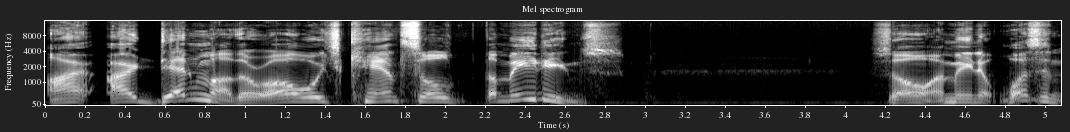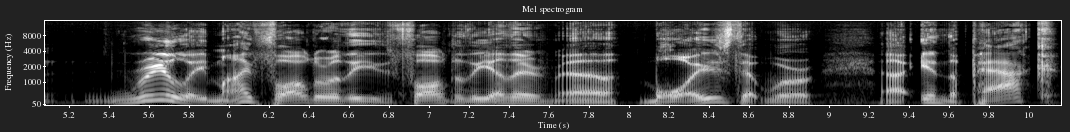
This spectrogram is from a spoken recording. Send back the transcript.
our our den mother always canceled the meetings. So, I mean, it wasn't really my fault or the fault of the other uh, boys that were uh, in the pack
